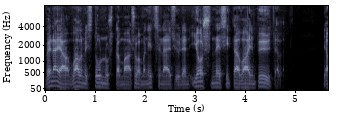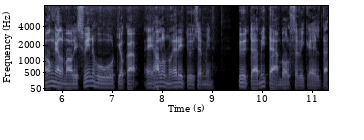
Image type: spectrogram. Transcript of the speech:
Venäjä on valmis tunnustamaan Suomen itsenäisyyden, jos ne sitä vain pyytävät. Ja ongelma oli Svinhuvud, joka ei halunnut erityisemmin pyytää mitään bolsevikeiltä.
